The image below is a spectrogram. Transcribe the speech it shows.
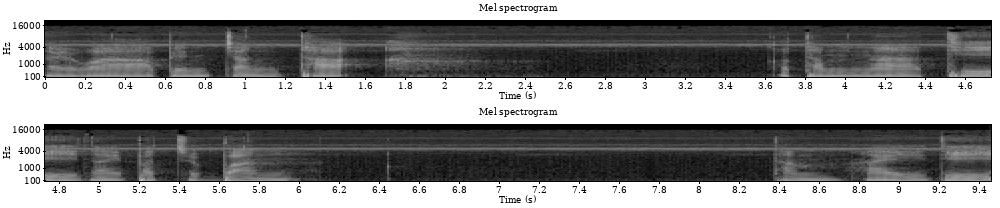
แต่ว่าเป็นจันทะ ก็ทำหน้าที่ในปัจจุบันทำให้ดี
